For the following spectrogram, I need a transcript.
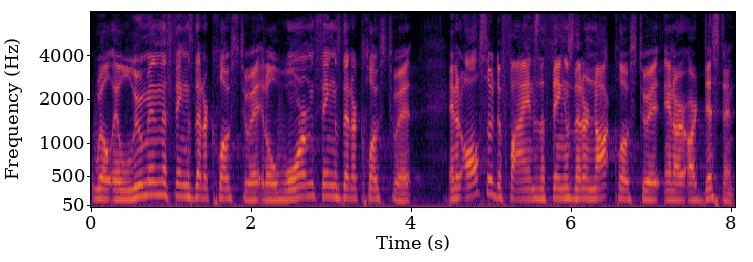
will illumine the things that are close to it, it'll warm things that are close to it and it also defines the things that are not close to it and are, are distant.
